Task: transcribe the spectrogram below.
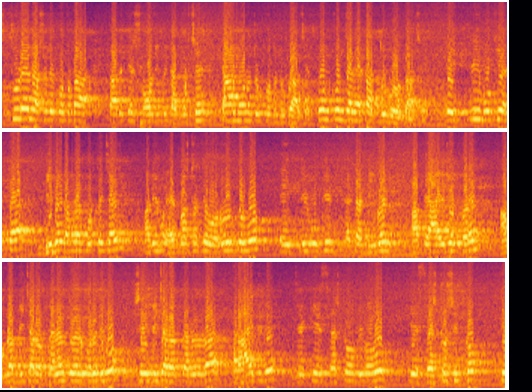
স্টুডেন্ট আসলে কতটা তাদেরকে সহযোগিতা করছে, তার মনোযোগ কতটুকু আছে, কোন কোন জায়গায় তার দুর্বলতা আছে, এই ত্রিমুখী একটা ডিবেট আমরা করতে চাই। আমি হেডমাস্টারকে অনুরোধ করব, এই ত্রিমুখী একটা ডিবেট আপনি আয়োজন করেন, আমরা বিচারক প্যানেল তৈরি করে দিব। সেই বিচারক প্যানেলরা রায় দিবে যে কে শ্রেষ্ঠ অভিভাবক, কে শ্রেষ্ঠ শিক্ষক, কে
